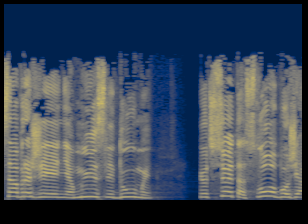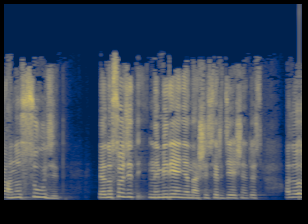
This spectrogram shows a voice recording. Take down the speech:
соображения, мысли, думы. И вот все это Слово Божье, оно судит. И оно судит намерения наши сердечные. То есть оно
